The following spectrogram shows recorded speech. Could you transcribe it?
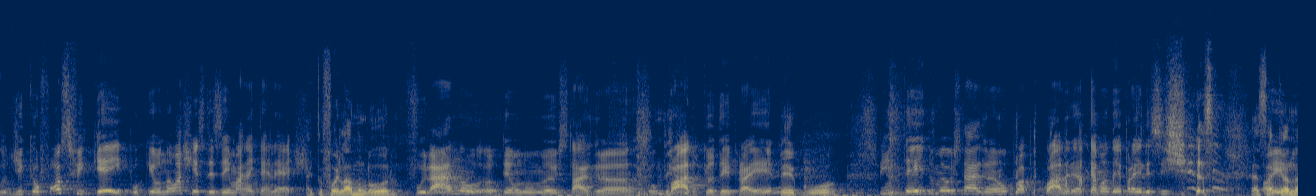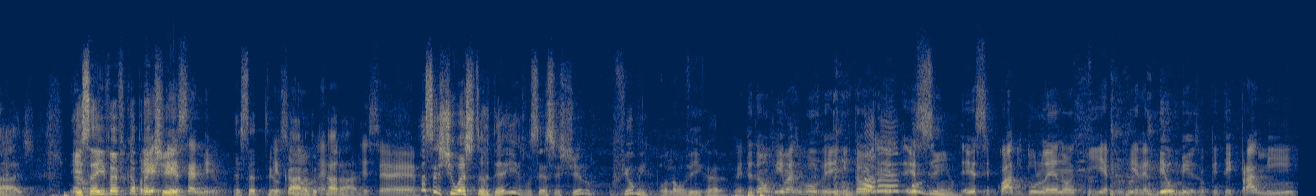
eu digo que eu falsifiquei porque eu não achei esse desenho mais na internet. Aí tu foi lá no Louro, Fui lá no. Eu tenho no meu Instagram o quadro que eu dei pra ele. pegou. Pintei do meu Instagram o próprio quadro. Eu até mandei pra ele esses dias. É aí, sacanagem. Não, Esse aí vai ficar pra e- ti. Esse é meu. Esse é teu, cara, não, do caralho. Esse é. Assistiu Yesterday? Vocês assistiram o filme? Pô, não vi, cara. Eu ainda não vi, mas eu vou ver. Então, Cara, é esse, bonzinho. esse quadro do Lennon aqui é porque ele é meu mesmo. Eu pintei pra mim,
